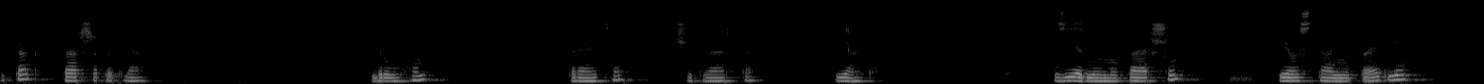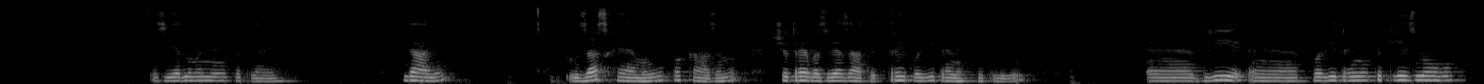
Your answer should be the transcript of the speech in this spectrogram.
І так, перша петля, друга третя, четверта, п'ята. З'єднуємо першу і останню петлі з'єднувальною петлею. Далі, за схемою показано, що треба зв'язати три повітряних петлі, е, дві е, повітряні петлі знову,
